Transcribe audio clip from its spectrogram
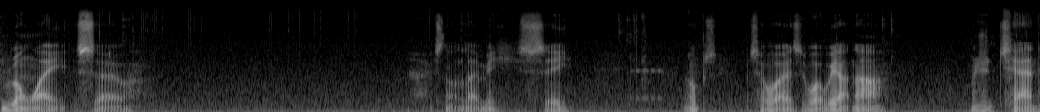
Wrong way so. It's not letting me see. Oops so what is what are we at now? 110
